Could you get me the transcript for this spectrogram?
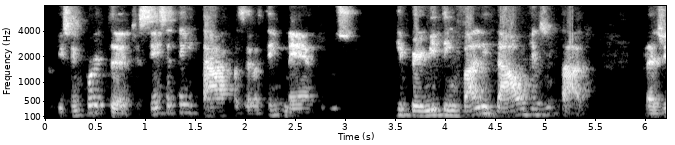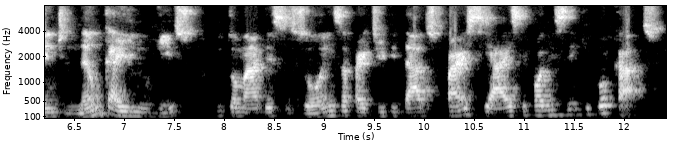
Porque isso é importante. A ciência tem etapas, ela tem métodos que permitem validar o resultado para a gente não cair no risco de tomar decisões a partir de dados parciais que podem ser equivocados.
